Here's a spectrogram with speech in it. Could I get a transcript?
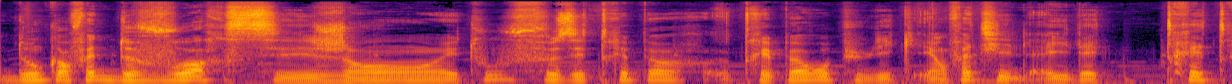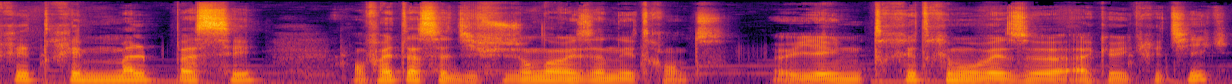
donc en fait de voir ces gens et tout faisait très peur, très peur au public. Et en fait il, il est très très très mal passé en fait à sa diffusion dans les années 30. Euh, il a eu une très très mauvaise euh, accueil critique.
